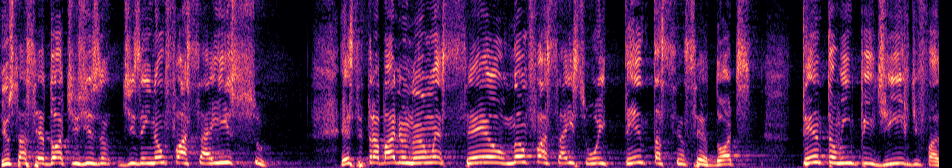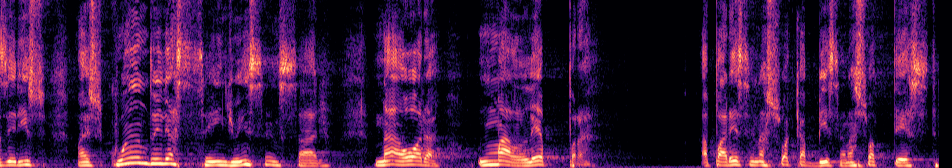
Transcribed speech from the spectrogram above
e os sacerdotes dizem, dizem: Não faça isso. Esse trabalho não é seu, não faça isso. 80 sacerdotes tentam impedir de fazer isso, mas quando ele acende o incensário, na hora, uma lepra aparece na sua cabeça, na sua testa,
